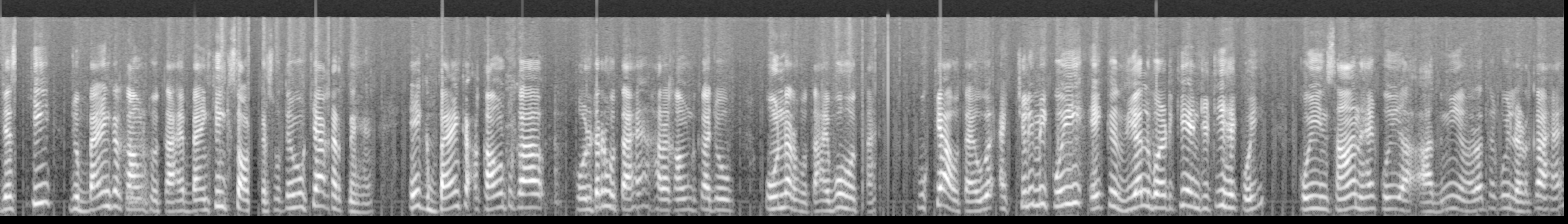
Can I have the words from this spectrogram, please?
जैसे कि जो बैंक अकाउंट होता है बैंकिंग सॉफ्टवेयर होते हैं, वो क्या करते हैं? एक बैंक अकाउंट का होल्डर होता है, हर अकाउंट का जो ओनर होता है, वो होता है, वो क्या होता है? वो एक्चुअली में कोई एक रियल वर्ल्ड की एंटिटी है कोई कोई इंसान है, कोई आदमी, औरत है, कोई लड़का है,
